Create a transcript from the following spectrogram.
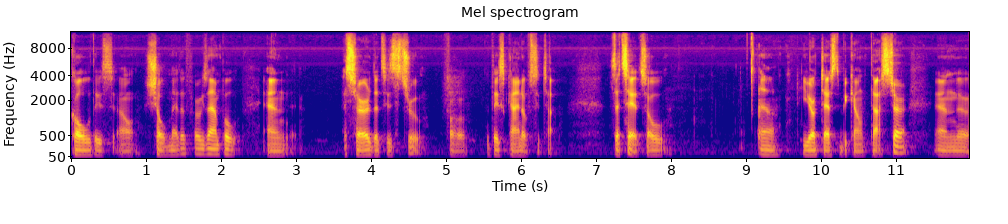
call this uh, show method, for example, and assert that it's true for this kind of setup. That's it. So uh, your test become faster and, uh,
